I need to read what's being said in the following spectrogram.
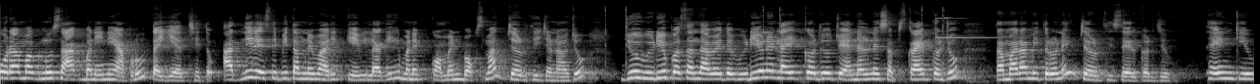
કોરા મગનું શાક બનીને આપણું તૈયાર છે. તો આજની રેસીપી તમને મારી કેવી લાગી મને કોમેન્ટ બોક્સમાં જરૂરથી જણાવજો. જો વીડિયો પસંદ આવે તો વિડીયોને લાઇક કરજો ચેનલને સબસ્ક્રાઈબ કરજો. તમારા મિત્રોને જરૂરથી શેર કરજો. થેન્ક યુ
